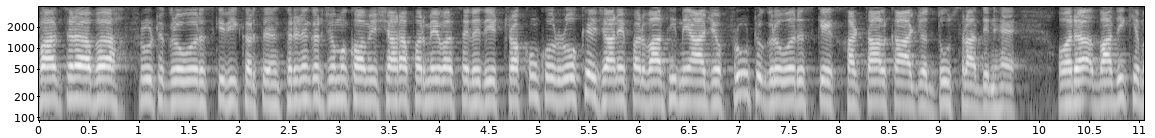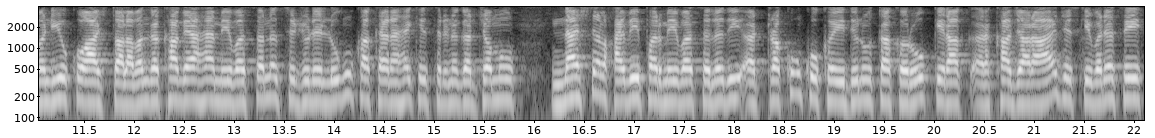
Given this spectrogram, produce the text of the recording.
बात जरा अब फ्रूट ग्रोवर्स की भी करते हैं। श्रीनगर जम्मू कौमी शाहरा पर मेवा से लदी ट्रकों को रोके जाने पर वादी में आज फ्रूट ग्रोवर्स के हड़ताल का आज दूसरा दिन है। और वादी की मंडियों को आज तालाबंद रखा गया है। मेवा सनत से जुड़े लोगों का कहना है कि श्रीनगर, जम्मू नेशनल हाईवे पर मेवा से लदी ट्रकों को कई दिनों तक रोक के रखा जा रहा है, जिसकी वजह से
